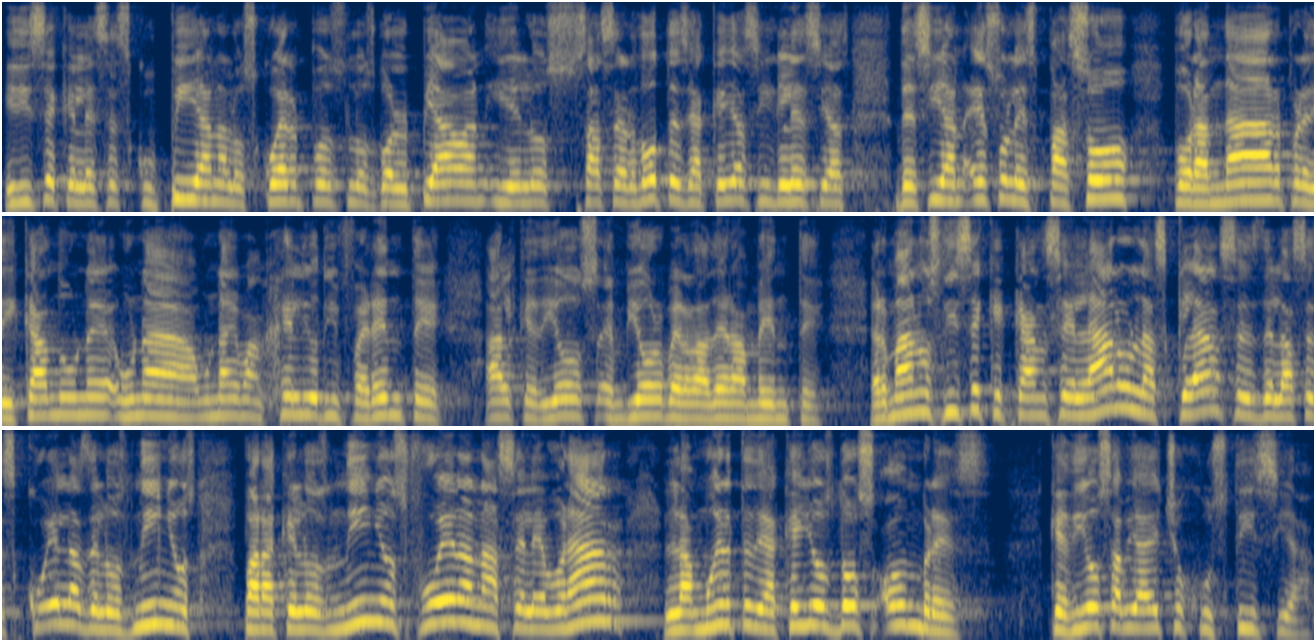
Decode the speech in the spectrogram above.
y dice que les escupían a los cuerpos, los golpeaban y los sacerdotes de aquellas iglesias decían, eso les pasó por andar predicando un evangelio diferente al que Dios envió verdaderamente. Hermanos, dice que cancelaron las clases de las escuelas de los niños para que los niños fueran a celebrar la muerte de aquellos dos hombres que Dios había hecho justicia,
